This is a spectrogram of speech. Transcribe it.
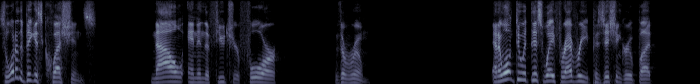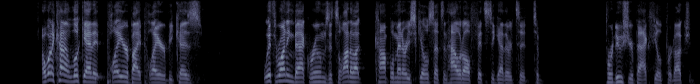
So, what are the biggest questions now and in the future for the room? And I won't do it this way for every position group, but I want to kind of look at it player by player because with running back rooms, it's a lot about complementary skill sets and how it all fits together to, to produce your backfield production.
